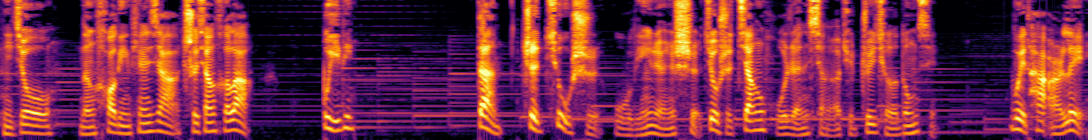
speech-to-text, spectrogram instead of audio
你就能号令天下、吃香喝辣，不一定。但这就是武林人士，就是江湖人想要去追求的东西，为他而累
